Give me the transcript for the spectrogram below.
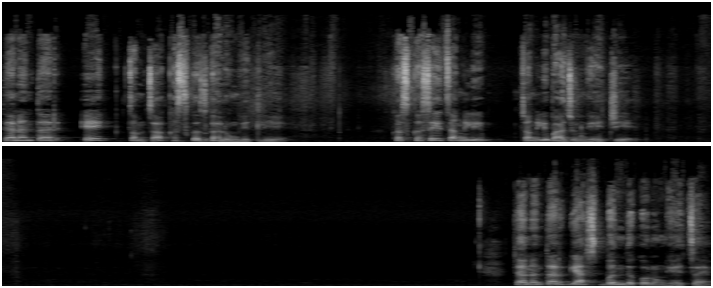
त्यानंतर एक चमचा खसखस घालून घेतली आहे. खसखसही चांगली चांगली भाजून घ्यायची आहे. त्यानंतर गॅस बंद करून घ्यायचा आहे.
